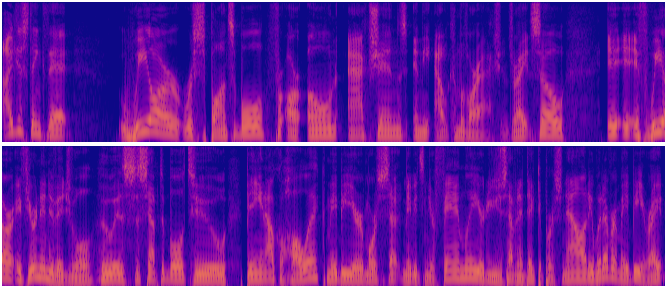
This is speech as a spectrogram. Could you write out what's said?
I just think that we are responsible for our own actions and the outcome of our actions, right? So if we are if you're an individual who is susceptible to being an alcoholic, maybe you're more maybe it's in your family or you just have an addictive personality, whatever it may be, right?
